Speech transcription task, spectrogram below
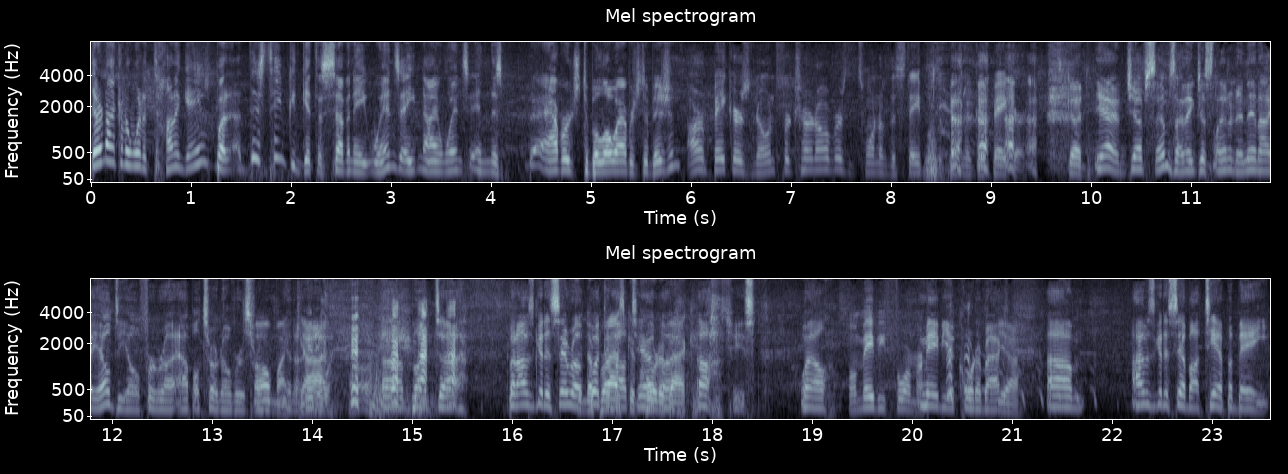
they're not going to win a ton of games. But this team could get to seven, eight wins, eight, nine wins in this average to below average division. Aren't bakers known for turnovers? It's one of the staples of being a good baker. It's good. Yeah, and Jeff Sims, I think, just landed an NIL deal for uh, Apple turnovers. From, Oh, my you know, God. anyway. uh, but uh, but I was going to say real The quick about Nebraska Tampa. quarterback. Oh, jeez. Well, Well, maybe former. maybe a quarterback. Yeah. Um, I was going to say about Tampa Bay.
